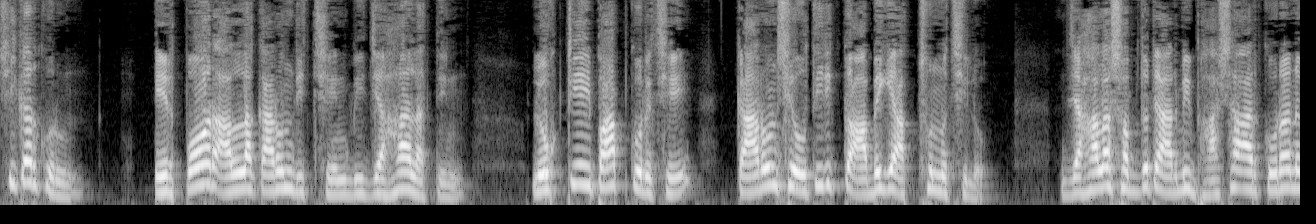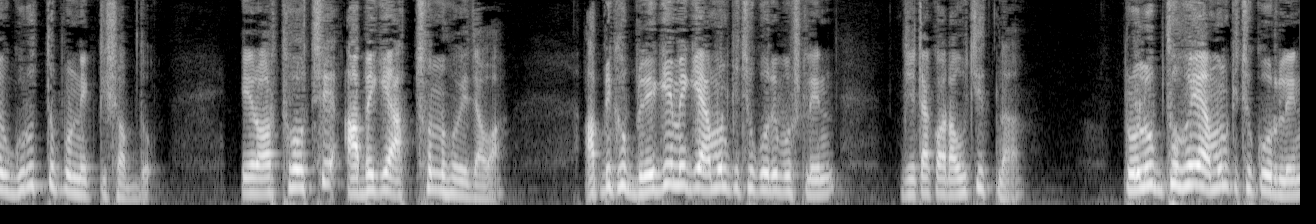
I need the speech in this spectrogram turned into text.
স্বীকার করুন, এরপর আল্লাহ কারণ দিচ্ছেন বি জাহালাতিন লোকটি এই পাপ করেছে কারণ সে অতিরিক্ত আবেগে আচ্ছন্ন ছিল। জাহালা শব্দটি আরবি ভাষা আর কোরআনেও গুরুত্বপূর্ণ একটি শব্দ। এর অর্থ হচ্ছে আবেগে আচ্ছন্ন হয়ে যাওয়া। আপনি খুব রেগে মেগে এমন কিছু করে বসলেন যেটা করা উচিত না। প্রলুব্ধ হয়ে এমন কিছু করলেন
